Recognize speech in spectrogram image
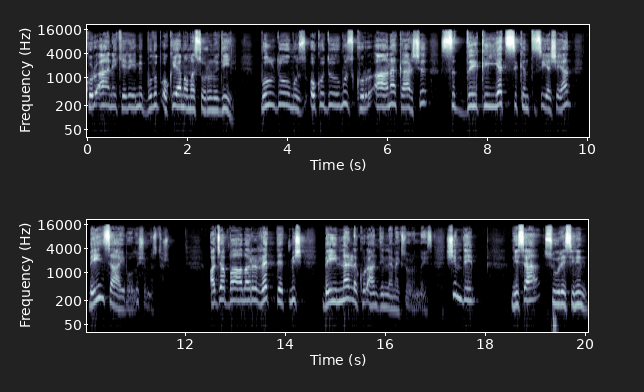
Kur'an-ı Kerim'i bulup okuyamama sorunu değil. Bulduğumuz, okuduğumuz Kur'an'a karşı sıddıkiyet sıkıntısı yaşayan beyin sahibi oluşumuzdur. Acabaları reddetmiş beyinlerle Kur'an dinlemek zorundayız. Şimdi Nisa suresinin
